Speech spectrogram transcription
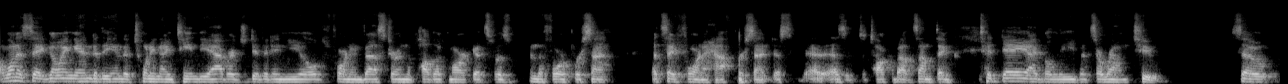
I want to say going into the end of 2019, the average dividend yield for an investor in the public markets was in the 4%, let's say 4.5%, just as to talk about something. Today, I believe it's around 2 So,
